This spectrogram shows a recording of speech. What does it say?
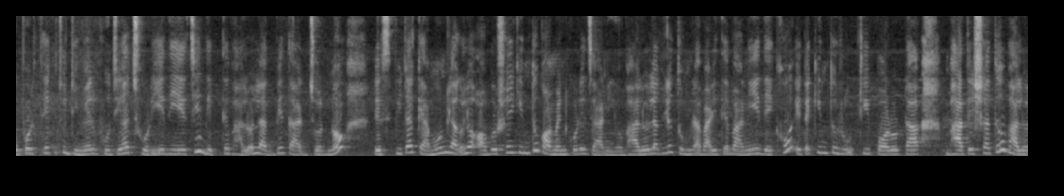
ওপর থেকে কিছু ডিমের ভুজিয়া ছড়িয়ে দিয়েছি, দেখতে ভালো লাগবে তার জন্য। রেসিপিটা কেমন লাগল অবশ্যই কিন্তু কমেন্ট করে জানিও। ভালো লাগলে তোমরা বাড়িতে বানিয়ে দেখো, এটা কিন্তু রুটি, পরোটা, ভাতের সাথেও ভালো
